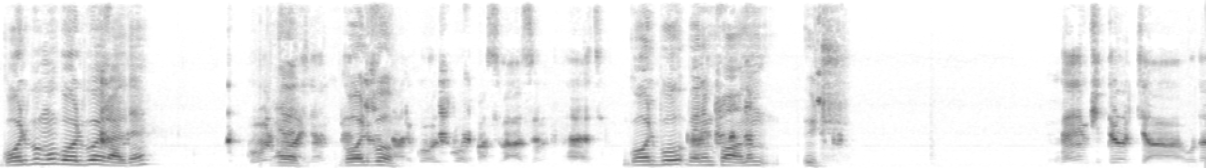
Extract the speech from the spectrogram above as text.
Gol bu mu? Gol bu herhalde. Gol bu Evet, aynen. gol bu. Yani gol bu olması lazım. Evet. Gol bu. Benim puanım 3. Benimki 4 ya. O da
